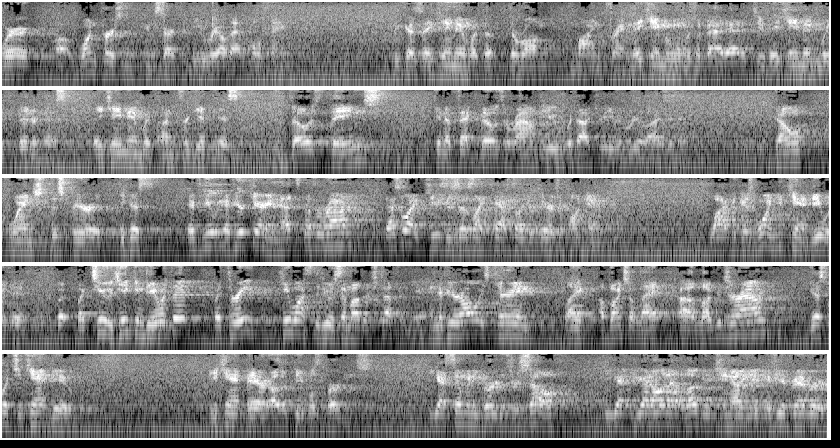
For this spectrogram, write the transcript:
where uh, one person can start to derail that whole thing because they came in with the, the, wrong mind frame. They came in with a bad attitude. They came in with bitterness. They came in with unforgiveness. Those things can affect those around you without you even realizing it. Don't quench the spirit because if you if you're carrying that stuff around, that's why Jesus says like cast all your cares upon him. Why? Because one, you can't deal with it. But but two, he can deal with it. But three, he wants to do some other stuff in you. And if you're always carrying like a bunch of uh, luggage around, guess what you can't do? You can't bear other people's burdens. You got so many burdens yourself. You got you got all that luggage. You know, you, if you've ever,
